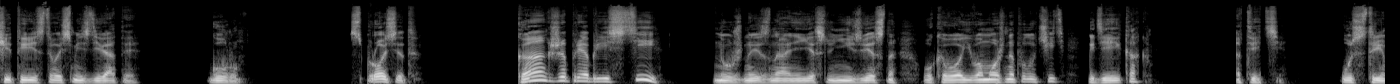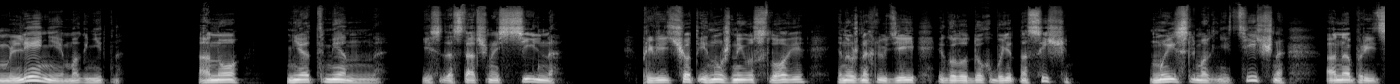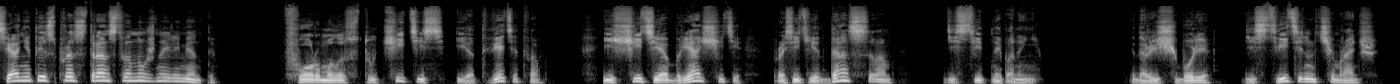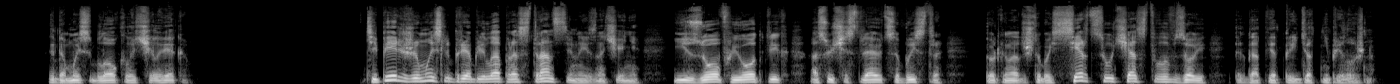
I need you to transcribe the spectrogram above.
489. Гуру. Спросит, как же приобрести нужные знания, если неизвестно, у кого его можно получить, где и как? Ответьте, устремление магнитно. Оно неотменно, если достаточно сильно, привлечет и нужные условия, и нужных людей, и голодух будет насыщен. Мысль магнетична, она притянет из пространства нужные элементы. Формула «стучитесь» и ответит вам. Ищите и обрящите, просите дастся вам, действительно и поныне. И даже еще более действительно, чем раньше, когда мысль была около человека. Теперь же мысль приобрела пространственное значение, и зов и отклик осуществляются быстро, только надо, чтобы сердце участвовало в зове, тогда ответ придет непреложно.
